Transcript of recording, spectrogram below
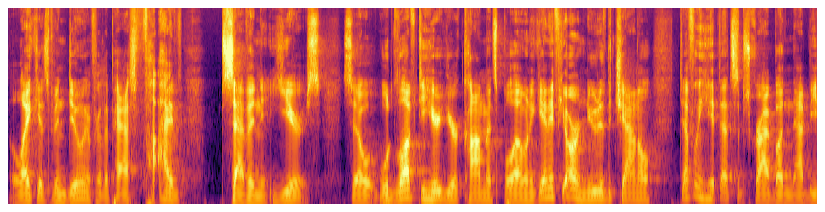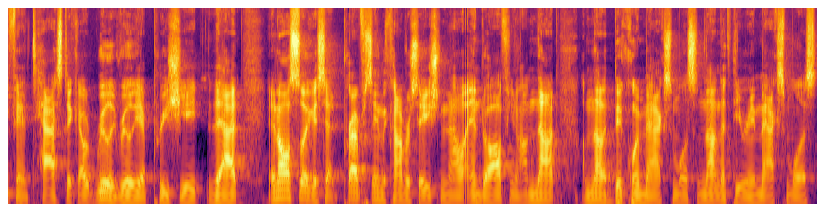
like it's been doing for the past five seven years. So, would love to hear your comments below. And again, if you are new to the channel, definitely hit that subscribe button. That'd be fantastic. I would really, really appreciate that. And also, like I said, prefacing the conversation, and I'll end off. You know, I'm not, I'm not a Bitcoin maximalist. I'm not an Ethereum maximalist.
